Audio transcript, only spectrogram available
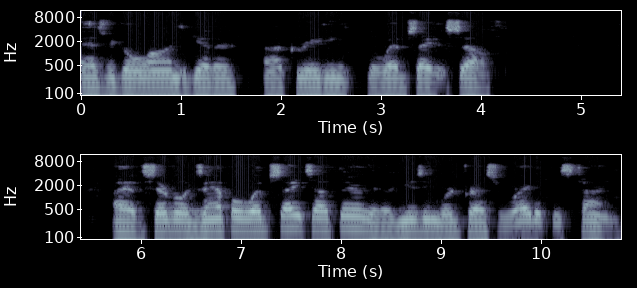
as we go on together uh, creating the website itself. I have several example websites out there that are using WordPress right at this time.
